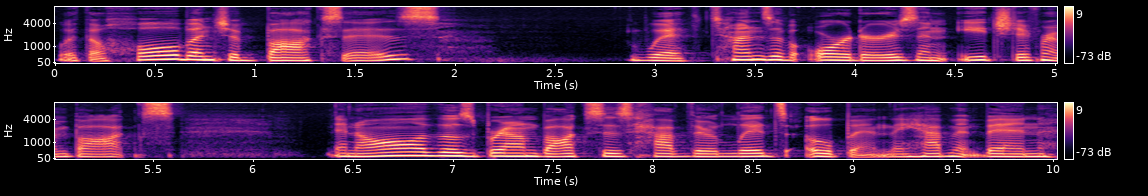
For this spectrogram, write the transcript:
with a whole bunch of boxes with tons of orders in each different box, and all of those brown boxes have their lids open. They haven't been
